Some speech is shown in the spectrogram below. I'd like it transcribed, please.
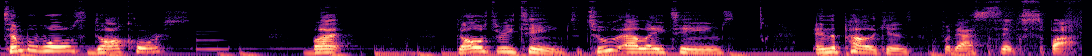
Timberwolves, dark horse. But those three teams, the two LA teams and the Pelicans for that sixth spot.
